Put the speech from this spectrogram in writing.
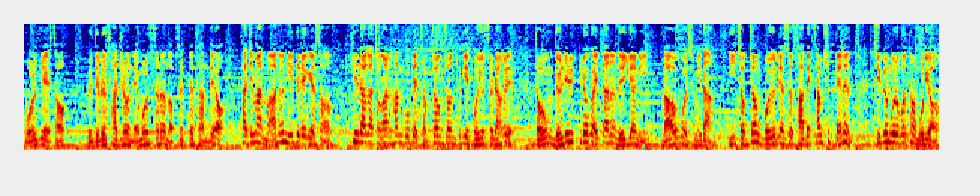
몰기해서 그들을 사지로 내몰 수는 없을 듯한데요. 하지만 많은 이들에게서 키다가 정한 한국의 적정 전투기 보유 수량을 더욱 늘릴 필요가 있다는 의견이 나오고 있습니다. 이 적정 보유 대수 430대는 지금으로부터 무려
